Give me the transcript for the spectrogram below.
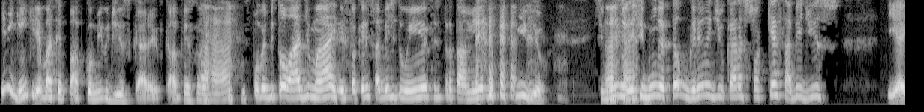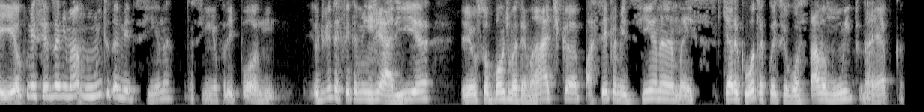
E ninguém queria bater papo comigo disso, cara. Eu ficava pensando assim, esse povo é bitolado demais, eles só querem saber de doença, de tratamento, é. Esse mundo, esse mundo é tão grande, o cara só quer saber disso. E aí eu comecei a desanimar muito da medicina. Assim, eu falei, pô, eu devia ter feito a minha engenharia, eu sou bom de matemática, passei para medicina, mas que era outra coisa que eu gostava muito na época.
